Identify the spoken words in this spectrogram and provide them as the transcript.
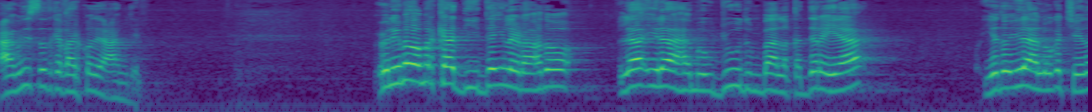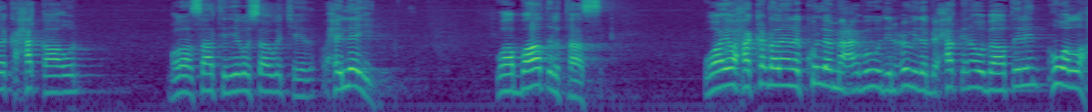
caabudista dadka qaarkood ay caabudeen culimada markaa diiday in la idhaahdo laa ilaaha mawjuudun baa la qadarayaa iyadoo ilaah looga jeedo ka xaqaa un qolada saatir iyagoo saa uga jeeda waxay leeyihin waa baail taasi waayo waxaa ka dhalana kula macbuudin cubida bixaqin aw baailin huwa allah.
